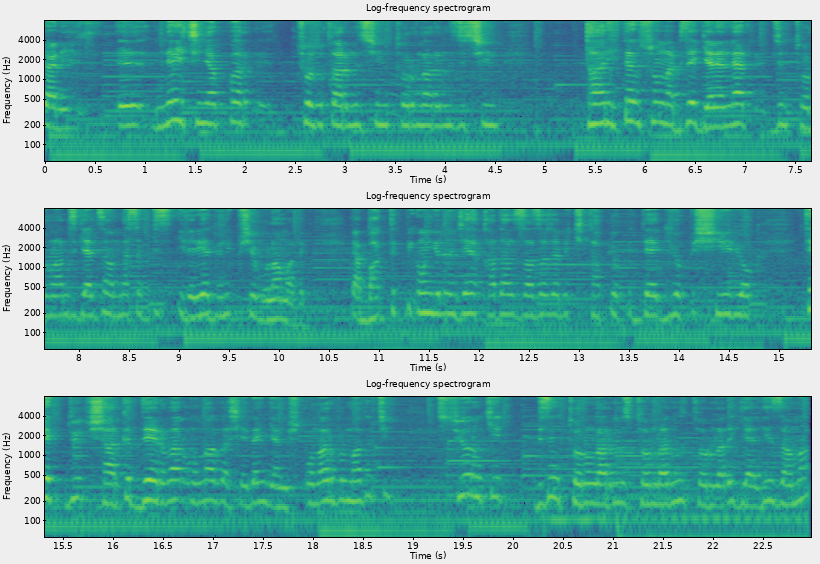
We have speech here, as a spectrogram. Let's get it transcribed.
Yani e, ne için yapar? Çocuklarımız için, torunlarımız için, tarihten sonra bize gelenler, bizim torunlarımız geldiği zaman mesela biz ileriye dönük bir şey bulamadık. Ya baktık bir 10 yıl önceye kadar Zazaca bir kitap yok, bir dergi yok, bir şiir yok. Tek dü- şarkı der var, onlar da şeyden gelmiş. Onları bulmadığım için istiyorum ki bizim torunlarımız, torunlarımız, torunları geldiği zaman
